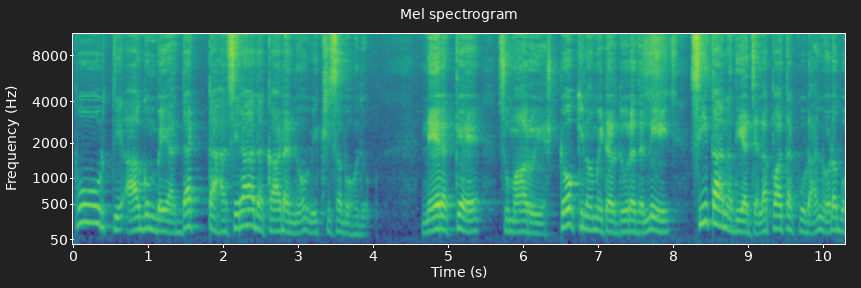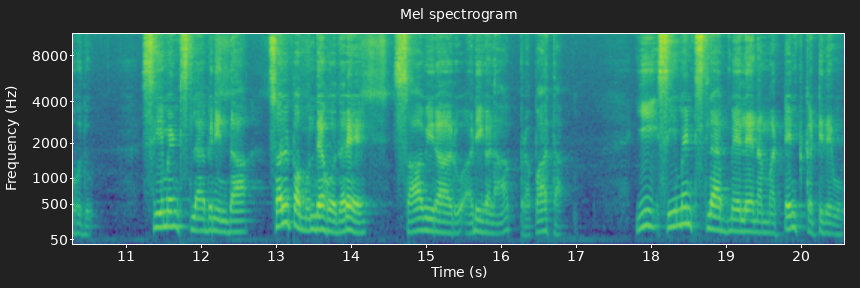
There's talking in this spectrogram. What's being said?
ಪೂರ್ತಿ ಆಗುಂಬೆಯ ದಟ್ಟ ಹಸಿರಾದ ಕಾಡನ್ನು ವೀಕ್ಷಿಸಬಹುದು. ನೇರಕ್ಕೆ ಸುಮಾರು ಎಷ್ಟೋ ಕಿಲೋಮೀಟರ್ ದೂರದಲ್ಲಿ ಸೀತಾ ನದಿಯ ಜಲಪಾತ ಕೂಡ ನೋಡಬಹುದು. ಸಿಮೆಂಟ್ ಸ್ಲ್ಯಾಬಿನಿಂದ ಸ್ವಲ್ಪ ಮುಂದೆ ಹೋದರೆ ಸಾವಿರಾರು ಅಡಿಗಳ ಪ್ರಪಾತ. ಈ ಸಿಮೆಂಟ್ ಸ್ಲ್ಯಾಬ್ ಮೇಲೆ ನಮ್ಮ ಟೆಂಟ್ ಕಟ್ಟಿದೆವು.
